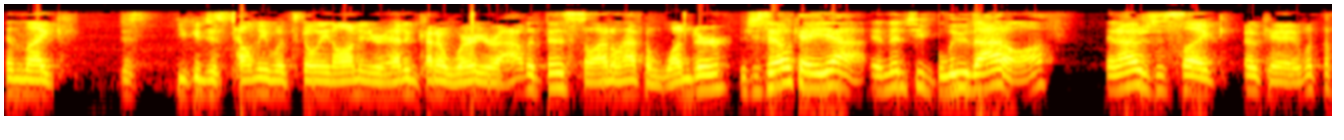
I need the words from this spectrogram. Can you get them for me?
and like, just you can just tell me what's going on in your head and kind of where you're at with this so I don't have to wonder. And she said, okay, yeah. And then she blew that off. And I was just like, okay, what the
